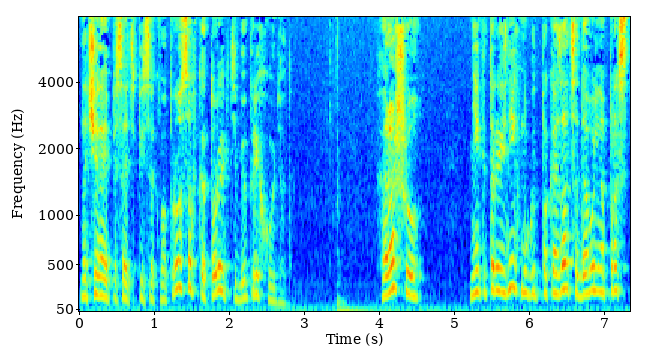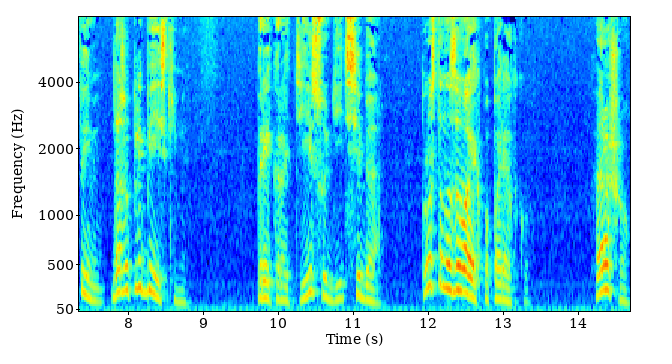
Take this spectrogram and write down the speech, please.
Начинай писать список вопросов, которые к тебе приходят. Хорошо. Некоторые из них могут показаться довольно простыми, даже плебейскими. Прекрати судить себя. Просто называй их по порядку. Хорошо.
